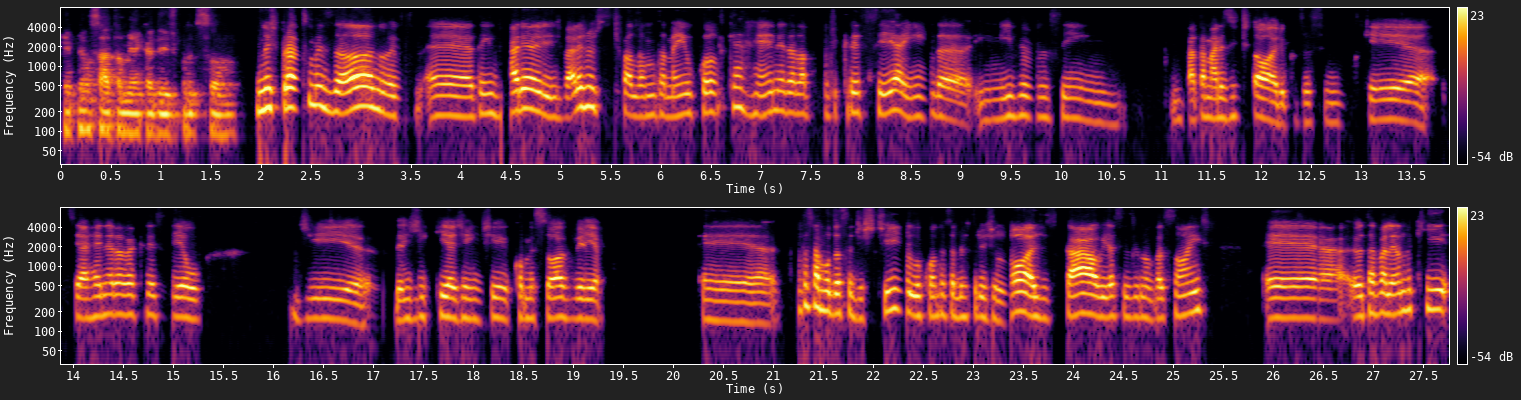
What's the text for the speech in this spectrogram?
repensar também a cadeia de produção. Nos próximos anos, é, tem várias, várias notícias falando também o quanto que a Renner ela pode crescer ainda em níveis, assim, em patamares históricos, assim, porque se a Renner ela cresceu de desde que a gente começou a ver é, essa mudança de estilo, quanto essa abertura de lojas e tal, e essas inovações, é, eu estava lendo que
